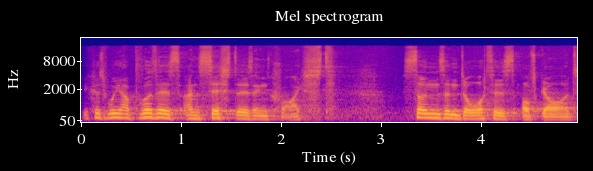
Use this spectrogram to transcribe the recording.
Because we are brothers and sisters in Christ, sons and daughters of God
